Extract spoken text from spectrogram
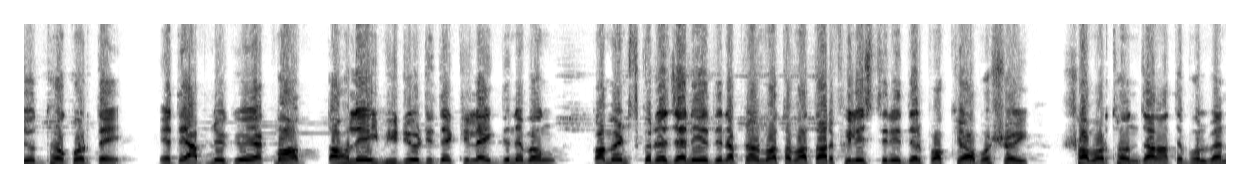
যুদ্ধ করতে। এতে আপনি কি একমত? তাহলে এই ভিডিওটিতে একটি লাইক দিন এবং কমেন্টস করে জানিয়ে দিন আপনার মতামত। আর ফিলিস্তিনিদের পক্ষে অবশ্যই সমর্থন জানাতে ভুলবেন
